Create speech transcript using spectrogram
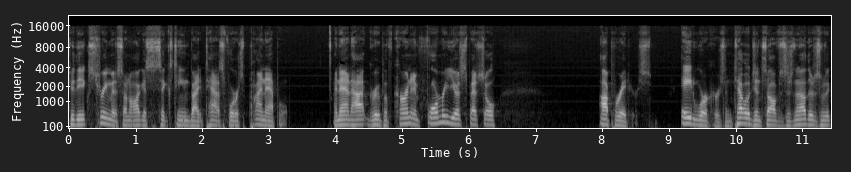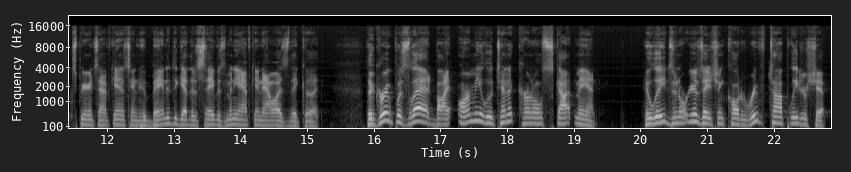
to the extremists on August 16 by Task Force Pineapple, an ad hoc group of current and former U.S. special operators, aid workers, intelligence officers, and others with experience in Afghanistan who banded together to save as many Afghan allies as they could. The group was led by Army Lieutenant Colonel Scott Mann, who leads an organization called Rooftop Leadership.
